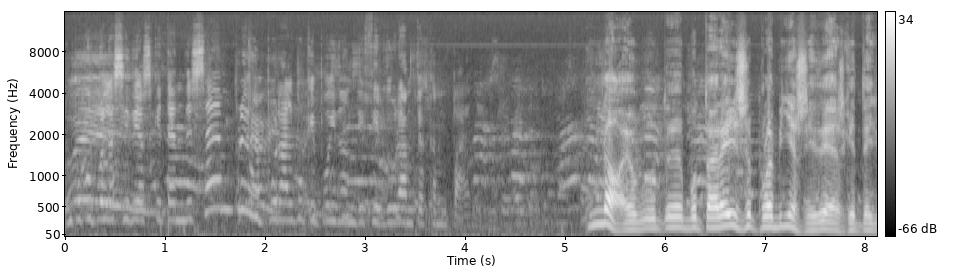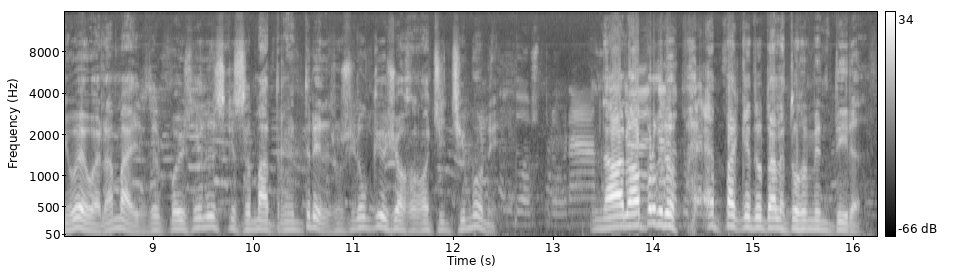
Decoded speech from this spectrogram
Un pouco polas ideas que ten de sempre ou por algo que poidan dicir durante a campaña? Non, eu votarei polas miñas ideas que teño eu, era máis. Despois eles que se matan entre eles, ou senón que eu xogan ao chinchimone. Dos programas... Non, non, porque no, é para que total é todo mentira.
